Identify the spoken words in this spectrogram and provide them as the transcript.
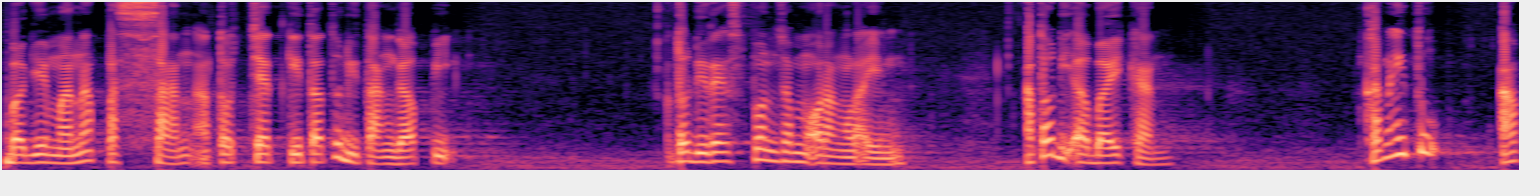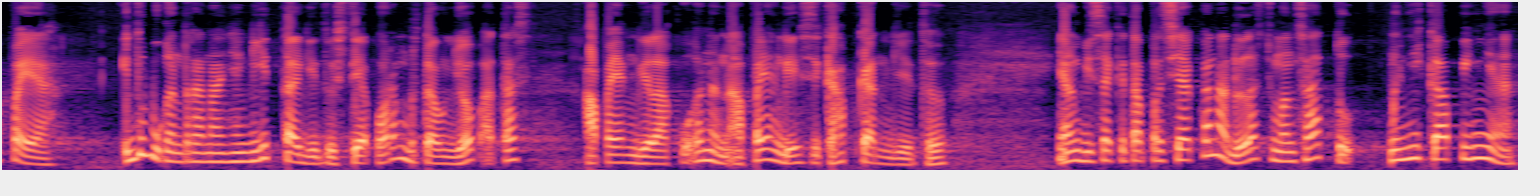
bagaimana pesan atau chat kita tuh ditanggapi atau direspon sama orang lain. Atau diabaikan. Karena itu apa ya itu bukan ranahnya kita gitu. Setiap orang bertanggung jawab atas apa yang dilakukan dan apa yang dia sikapkan gitu. Yang bisa kita persiapkan adalah cuma satu menyikapinya.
